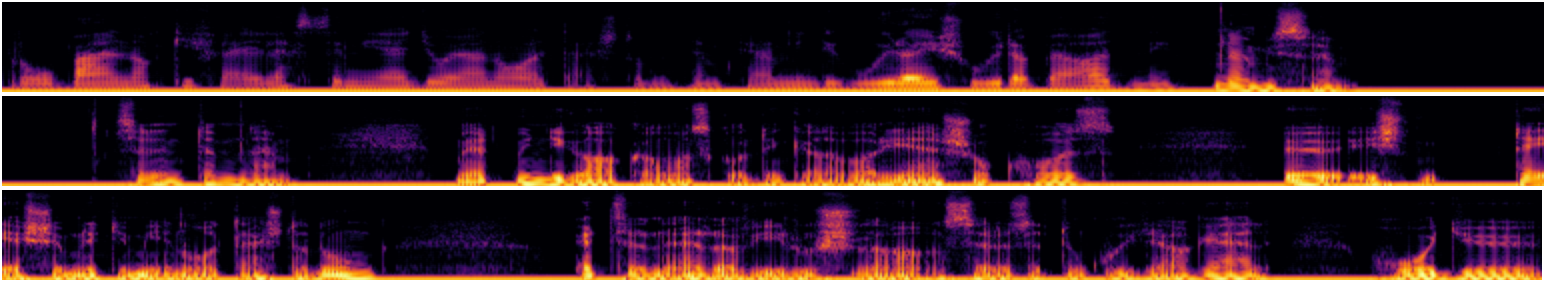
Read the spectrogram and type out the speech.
próbálnak kifejleszteni egy olyan oltást, amit nem kell mindig újra és újra beadni? Nem hiszem. Szerintem nem. Mert mindig alkalmazkodni kell a variánsokhoz, és teljesen mindegy, hogy milyen oltást adunk egyszerűen erre a vírusra a szervezetünk úgy reagál, hogy,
